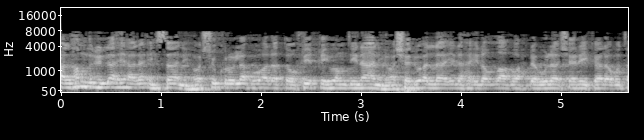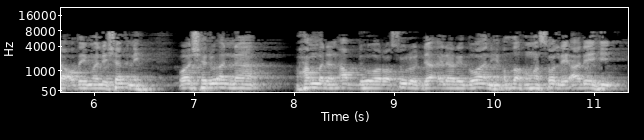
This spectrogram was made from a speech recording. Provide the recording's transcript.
الحمد لله على إحسانه والشكر له على توفيقه وامتنانه وأشهد أن لا إله إلا الله وحده لا شريك له تعظيما لشأنه وأشهد أن Rasuluhu da'ila ridwani. Allahumma salli alaihi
